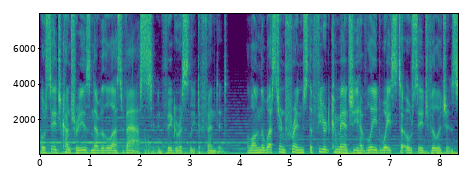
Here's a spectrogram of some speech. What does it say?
Osage country is nevertheless vast and vigorously defended. Along the western fringe, the feared Comanche have laid waste to Osage villages.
